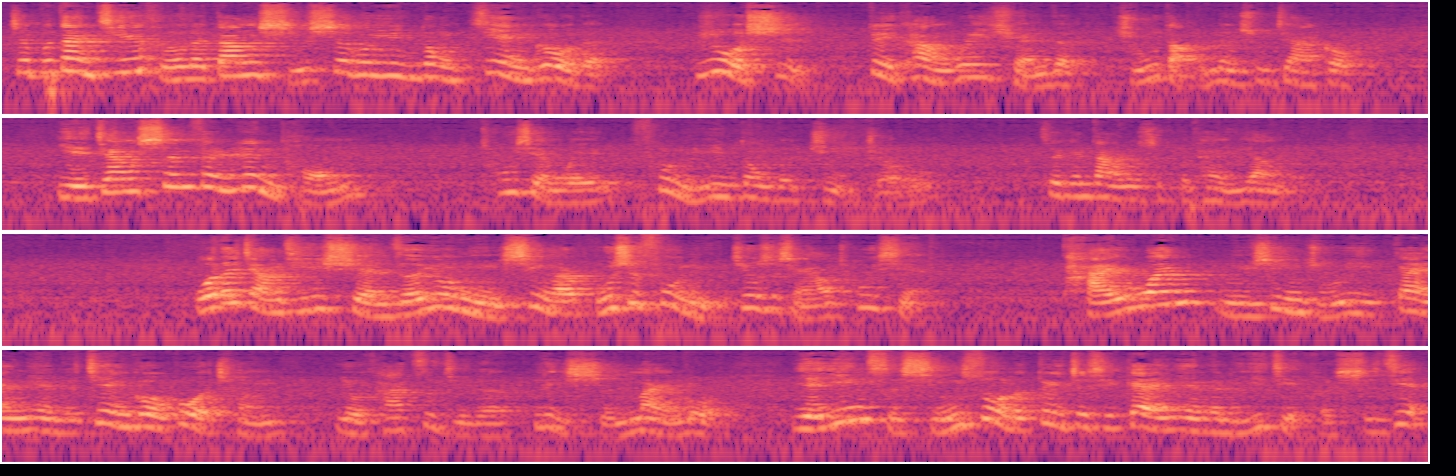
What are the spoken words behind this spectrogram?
这不但结合了当时社会运动建构的弱势对抗威权的主导论述架构，也将身份认同凸显为妇女运动的主轴。这跟大陆是不太一样的。我的讲题选择用女性而不是妇女，就是想要凸显。台湾女性主义概念的建构过程有它自己的历史脉络，也因此形塑了对这些概念的理解和实践。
